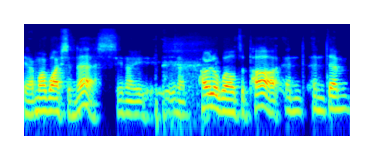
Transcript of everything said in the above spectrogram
you know my wife's a nurse. You know, you know, polar worlds apart, and and um,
